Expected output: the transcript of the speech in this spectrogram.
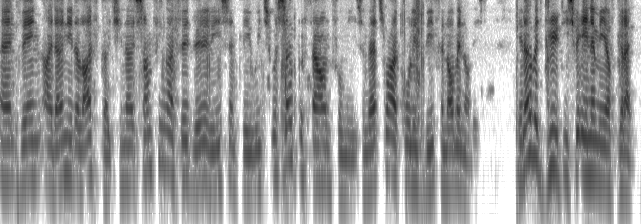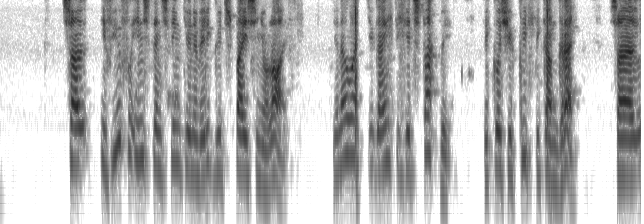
and then I don't need a life coach. You know, something I've heard very recently, which was so profound for me, and that's why I call it be phenomenalist. You know that good is the enemy of great. So if you, for instance, think you're in a very good space in your life, you know what? You're going to get stuck there because you could become great. So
